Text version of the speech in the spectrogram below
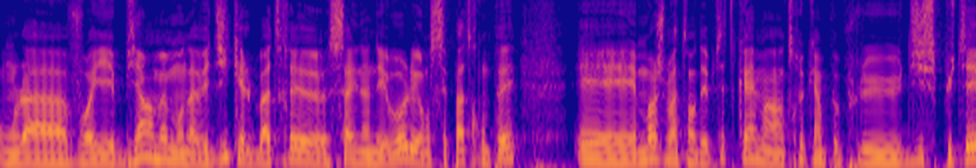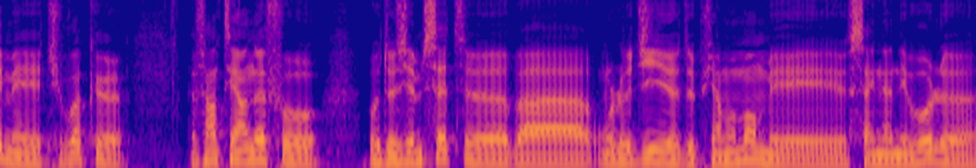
on la voyait bien, même on avait dit qu'elle battrait euh, Saina Nehwal, et on s'est pas trompé. Et moi, je m'attendais peut-être quand même à un truc un peu plus disputé, mais tu vois que 21-9 au, au deuxième set, euh, bah, on le dit euh, depuis un moment, mais Saina Nehwal, euh,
